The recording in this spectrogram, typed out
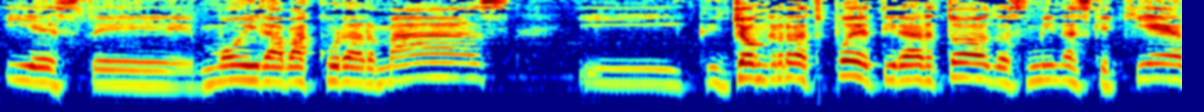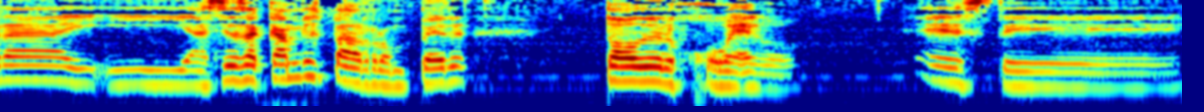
y este Moira va a curar más y Junkrat puede tirar todas las minas que quiera y, así es a cambios para romper todo el juego. Este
